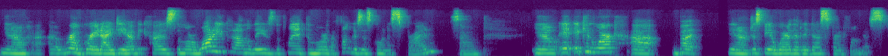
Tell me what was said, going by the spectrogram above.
you know, a, real great idea because the more water you put on the leaves of the plant, the more the fungus is going to spread. So, you know, it, it can work, uh, but, you know, just be aware that it does spread fungus.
